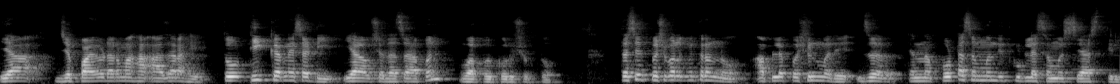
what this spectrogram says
या जे पायोडर्मा हा आजार आहे तो ठीक करण्यासाठी या औषधाचा आपण वापर करू शकतो. तसेच पशुपालक मित्रांनो आपल्या पशूंमध्ये जर त्यांना पोटासंबंधित कुठल्या समस्या असतील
